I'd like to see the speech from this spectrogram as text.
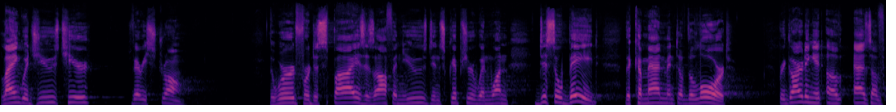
language used here very strong. The word for despise is often used in Scripture when one disobeyed the commandment of the Lord, regarding it of, as of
